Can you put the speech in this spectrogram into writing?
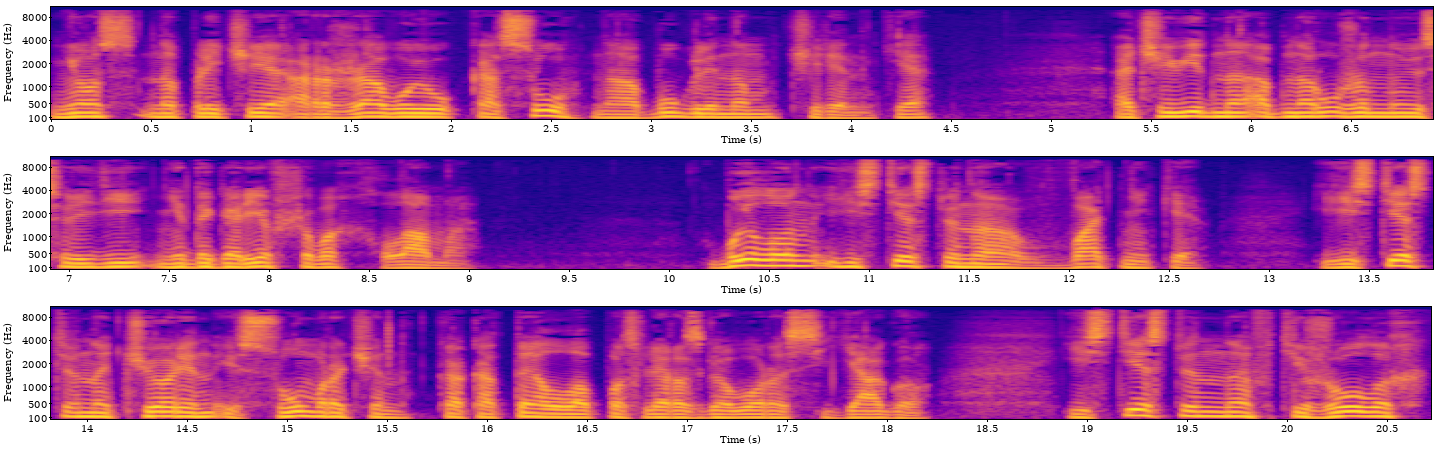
нес на плече ржавую косу на обугленном черенке, очевидно обнаруженную среди недогоревшего хлама. Был он, естественно, в ватнике, естественно, черен и сумрачен, как Отелло после разговора с Яго, естественно, в тяжелых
